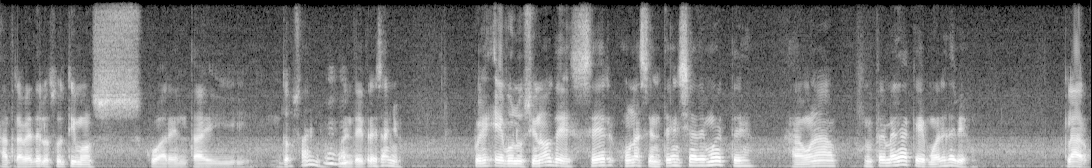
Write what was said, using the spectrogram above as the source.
a través de los últimos 42 años, 43 años, pues evolucionó de ser una sentencia de muerte a una enfermedad que muere de viejo. Claro,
